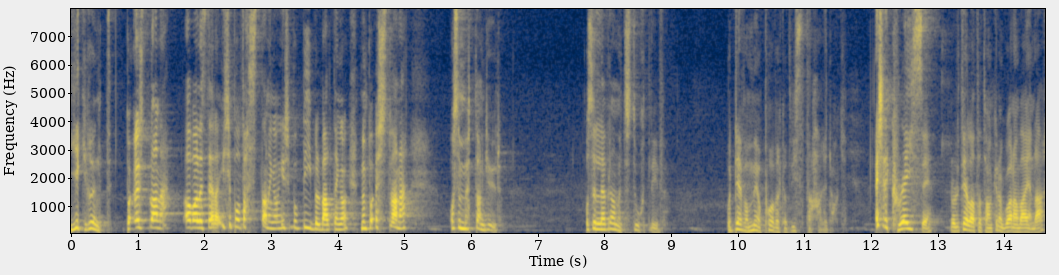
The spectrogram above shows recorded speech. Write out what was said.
gikk rundt på Østlandet av alle steder. Ikke på Vestlandet engang, ikke på bibelbeltet engang, men på Østlandet. Og så møtte han Gud. Og så levde han et stort liv. Og det var med å påvirke at vi sitter her i dag. Er ikke det crazy når du tillater tanken å gå den veien der?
